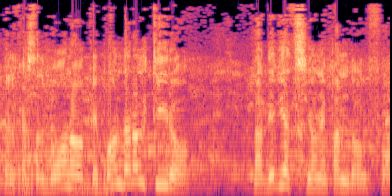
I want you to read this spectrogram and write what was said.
del Castelbuono che può andare al tiro. La deviazione Pandolfo.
